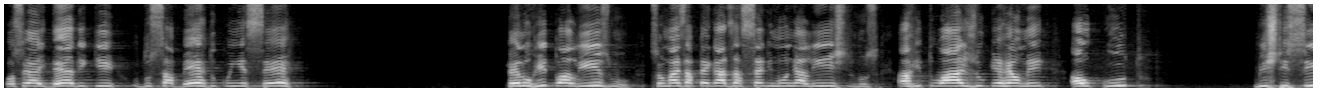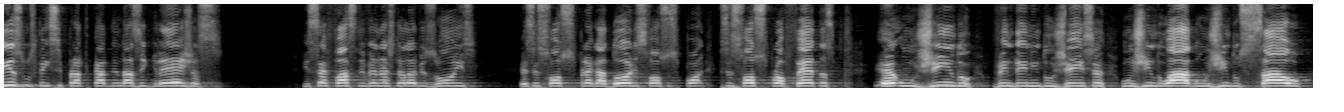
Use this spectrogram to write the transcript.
Ou seja, a ideia de que do saber, do conhecer, pelo ritualismo, são mais apegados a cerimonialismos, a rituais do que realmente ao culto. Misticismos têm se praticado dentro das igrejas. Isso é fácil de ver nas televisões. Esses falsos pregadores, falsos, esses falsos profetas é, ungindo, vendendo indulgência, ungindo água, ungindo sal,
